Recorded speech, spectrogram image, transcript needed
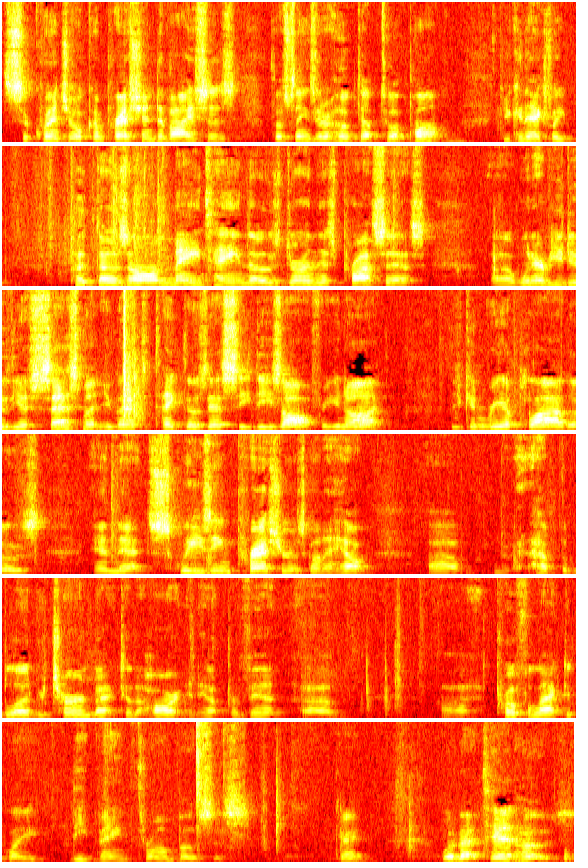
sequential compression devices, those things that are hooked up to a pump, you can actually put those on, maintain those during this process. Uh, whenever you do the assessment, you're going to have to take those SCDs off, are you not? You can reapply those, and that squeezing pressure is going to help uh, help the blood return back to the heart and help prevent uh, uh, prophylactically deep vein thrombosis. Okay? What about TED hose?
